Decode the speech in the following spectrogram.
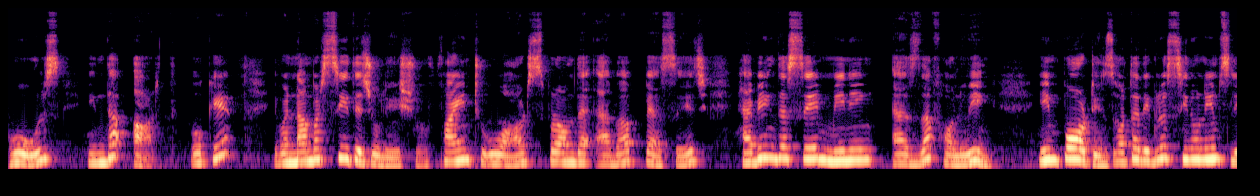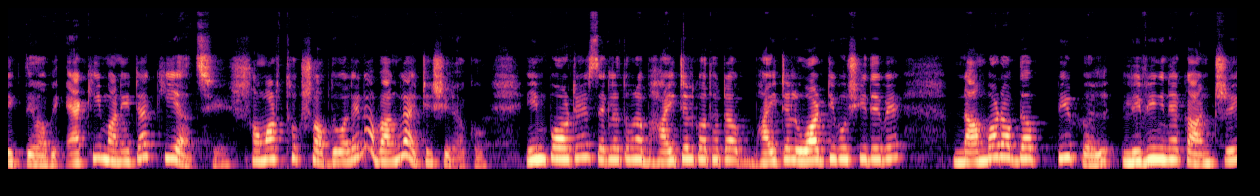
holes in the earth okay এবার নাম্বার সিতে চলে এসো। Find words from the above passage having the same meaning as the following importance অর্থাৎ এগুলো সিনোনিমস লিখতে হবে। একই মানেটা কি আছে? সমার্থক শব্দ বলে না? বাংলায় ঠিক সেরকম। ইম্পর্টেন্স এগুলো তোমরা ভাইটাল কথাটা ভাইটাল ওয়ার্ডটি বসিয়ে দেবে। Number of the people living in a country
